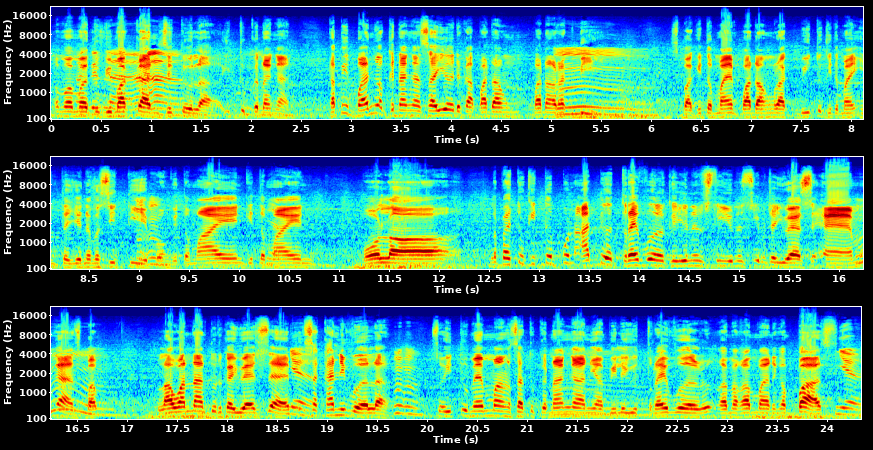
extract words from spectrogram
mama tu pergi Baguslah. makan Ah. situlah. Itu kenangan. Tapi banyak kenangan saya dekat padang padang rugby. Hmm. Sebab kita main padang rugby tu kita main inter university pun kita main, kita Ya. main bola. Lepas tu kita pun ada travel ke universiti-universiti macam USM kan Hmm. sebab lawanan tu dekat USM Ya. it's a carnival lah. Mm-mm. So itu memang satu kenangan Hmm. yang bila you travel ramai-ramai dengan bas Ya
